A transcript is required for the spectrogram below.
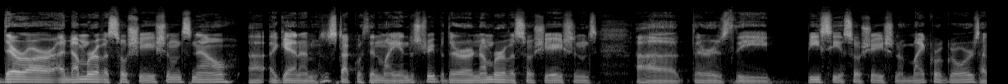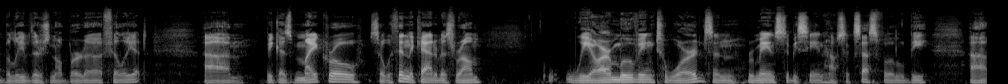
there are a number of associations now. Uh, again, I'm stuck within my industry, but there are a number of associations. Uh, there's the BC Association of Micro Growers. I believe there's an Alberta affiliate. Um, because micro, so within the cannabis realm, we are moving towards, and remains to be seen how successful it'll be, uh,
